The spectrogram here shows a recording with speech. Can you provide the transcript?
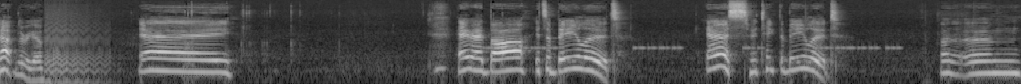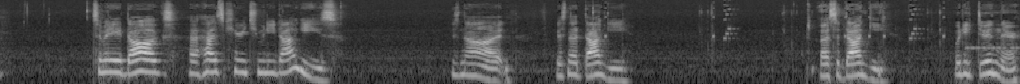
Ah, there we go. Yay! Hey, Red Bar, it's a Behelit! Yes, we take the Behelit. Uh, um, too many dogs. Uh, how's carrying too many doggies? It's not. It's not doggy. That's a doggy. What are you doing there?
